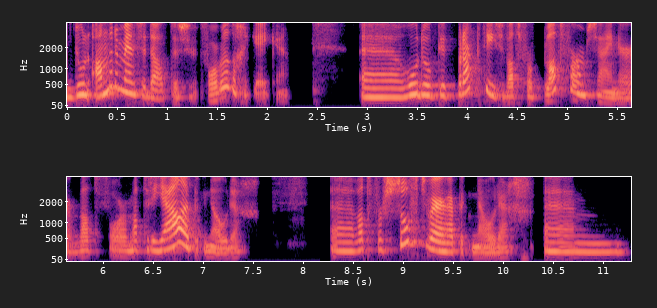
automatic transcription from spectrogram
doen andere mensen dat? Dus voorbeelden gekeken. Uh, hoe doe ik dit praktisch? Wat voor platforms zijn er? Wat voor materiaal heb ik nodig? Uh, wat voor software heb ik nodig? Um,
